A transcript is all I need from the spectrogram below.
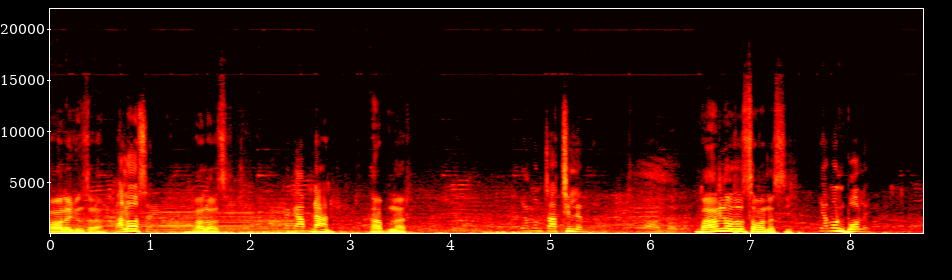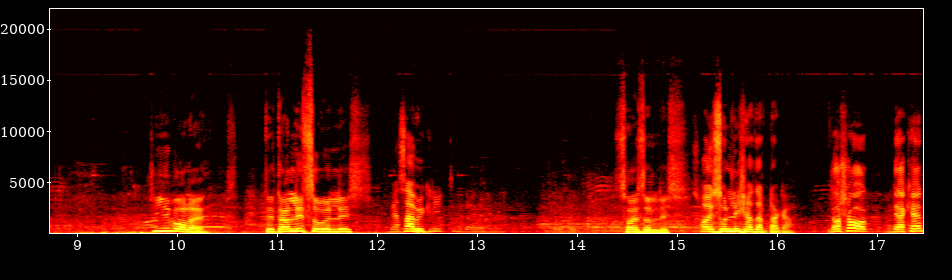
ওয়ালাইকুম সালাম। ভালো আছেন? ভালো আছে। আপনার? আপনার? কেমন চাচ্ছিলেন? বাহান্ন হাজার সাবান আছি কেমন বলে? কি বলে? তেতাল্লিশ চৌল্লিশ বেচা বিক্রি। ছয়চল্লিশ। ছয়চল্লিশ হাজার টাকা। দর্শক দেখেন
